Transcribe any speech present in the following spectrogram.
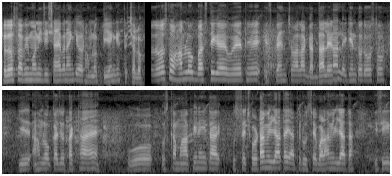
तो दोस्तों अभी मोनी जी चाय बनाएँगे और हम लोग पियेंगे तो चलो। तो दोस्तों हम लोग बस्ती गए हुए थे स्पेंच वाला गद्दा लेना लेकिन तो दोस्तों ये हम लोग का जो तख्ता है वो उसका माप ही नहीं था। उससे छोटा मिल जाता या फिर उससे बड़ा मिल जाता। इसी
